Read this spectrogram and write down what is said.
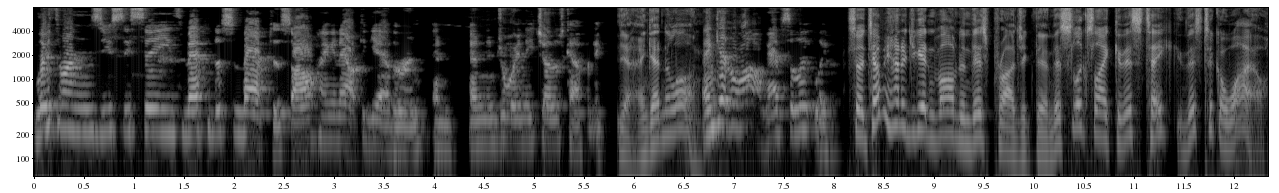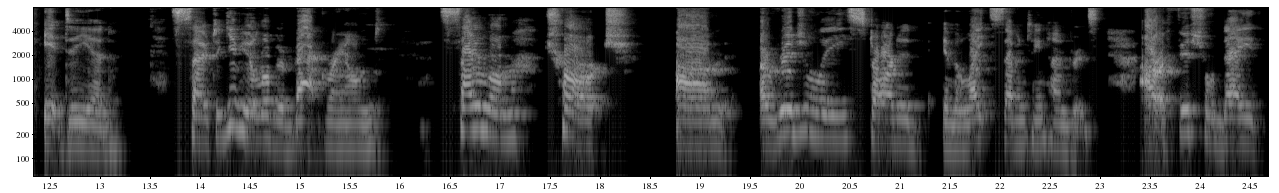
Lutherans, UCCs, Methodists, and Baptists all hanging out together and, and, and enjoying each other's company. Yeah, and getting along. And getting along, absolutely. So tell me, how did you get involved in this project then? This looks like this take this took a while. It did. So to give you a little bit of background, Salem Church um, originally started in the late 1700s. Our official date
